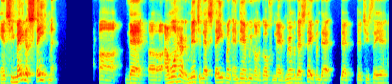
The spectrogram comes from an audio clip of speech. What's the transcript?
and she made a statement uh, that uh, I want her to mention that statement, and then we're going to go from there. Remember that statement that that that you said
